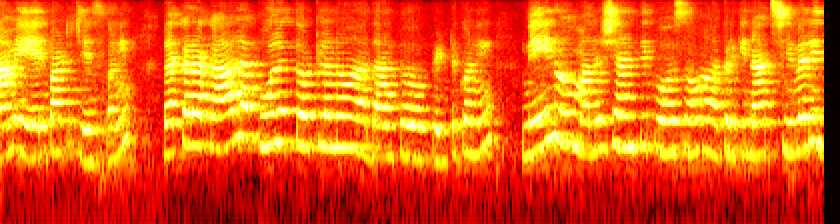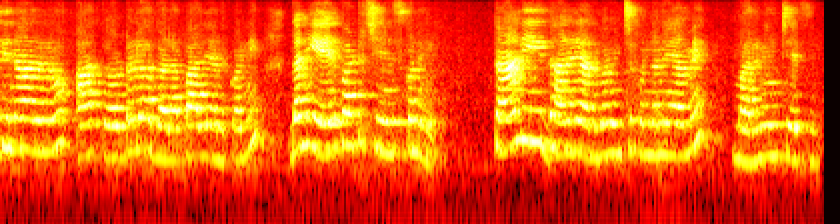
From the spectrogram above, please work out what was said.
ఆమె ఏర్పాటు చేసుకొని రకరకాల పూల తోటలను దాంతో పెట్టుకొని నేను మనశ్శాంతి కోసం అక్కడికి నా చివరి దినాలను ఆ తోటలో గడపాలి అనుకొని దాన్ని ఏర్పాటు చేసుకొని కానీ దానిని అనుభవించకుండానే ఆమె మరణించేసింది.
